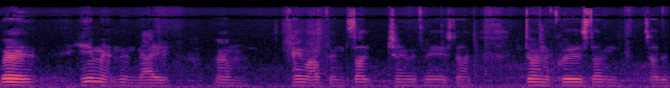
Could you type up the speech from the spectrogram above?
where him and then they um, came up and started chatting with me, started doing the quiz, started, started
